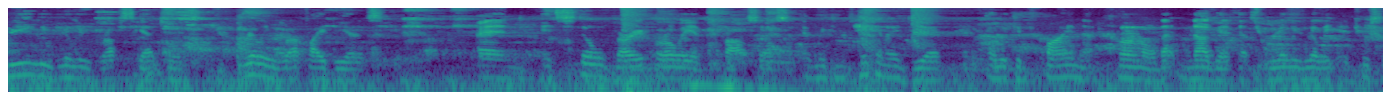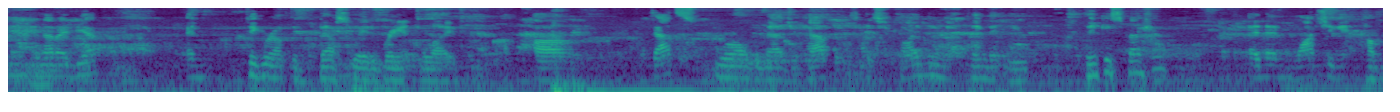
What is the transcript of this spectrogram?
really, really rough sketches, really rough ideas. And it's still very early in the process, and we can take an idea and we can find that kernel, that nugget that's really, really interesting in that idea, and figure out the best way to bring it to life. Um, that's where all the magic happens. Is finding that thing that you think is special, and then watching it come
